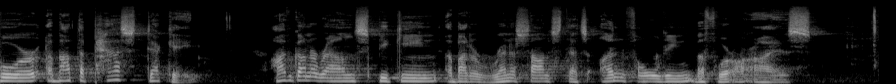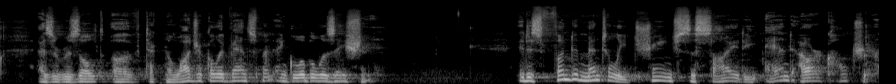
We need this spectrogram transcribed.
For about the past decade, I've gone around speaking about a renaissance that's unfolding before our eyes as a result of technological advancement and globalization. It has fundamentally changed society and our culture.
